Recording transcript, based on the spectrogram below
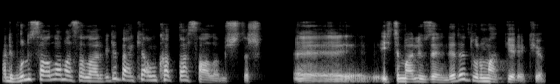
Hani bunu sağlamasalar bile belki avukatlar sağlamıştır e, ihtimali üzerinde de durmak gerekiyor.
